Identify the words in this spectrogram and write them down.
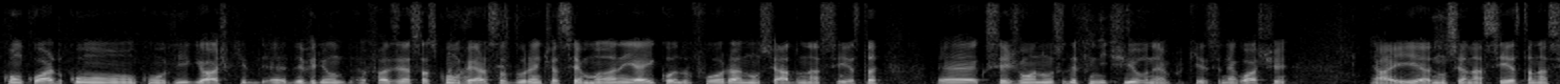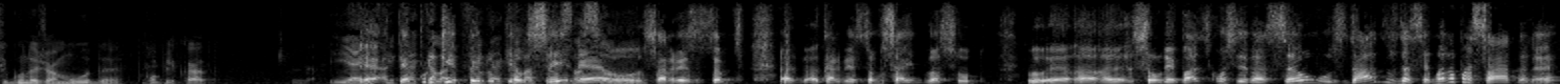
concordo com, com o Vig. Eu acho que eh, deveriam fazer essas conversas durante a semana e aí quando for anunciado na sexta, eh, que seja um anúncio definitivo, né? Porque esse negócio de aí anunciar na sexta, na segunda já muda, é complicado. E aí É, fica até porque, aquela, fica pelo que eu sei, sensação... né, o Sarves, estamos, ah, Carmen, estamos saindo do assunto. É, ah, ah, são levados em consideração os dados da semana passada, né?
